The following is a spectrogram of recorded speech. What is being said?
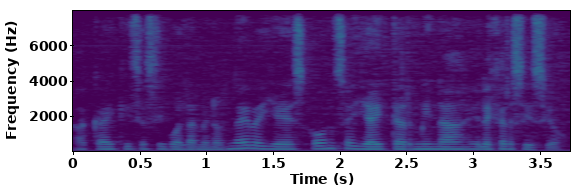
Acá x es igual a menos 9 y es 11 y ahí termina el ejercicio.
